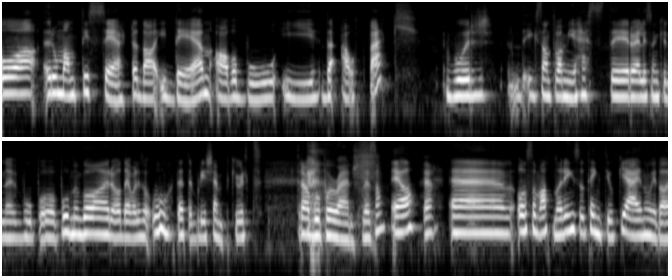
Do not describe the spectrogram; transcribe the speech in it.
Og romantiserte da ideen av å bo i the outback, hvor ikke sant, det var mye hester, og jeg liksom kunne bo på bondegård, og det var liksom oh, dette blir kjempekult. Dra og bo på ranch, liksom? Ja. Ja. Eh, og som 18-åring så tenkte jo ikke jeg noe i det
